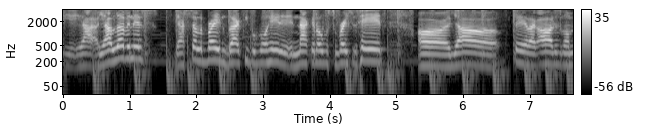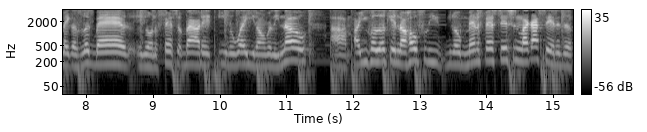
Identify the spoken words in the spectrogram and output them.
Y'all, y'all loving this? Y'all celebrating black people go ahead and knocking over some racist heads? Or y'all saying like, oh, this is gonna make us look bad? You're on the fence about it. Either way, you don't really know. Um, are you looking to hopefully, you know, manifest this? And like I said, to,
